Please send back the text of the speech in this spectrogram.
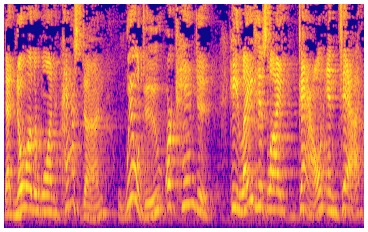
that no other one has done, will do, or can do. He laid his life down in death,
